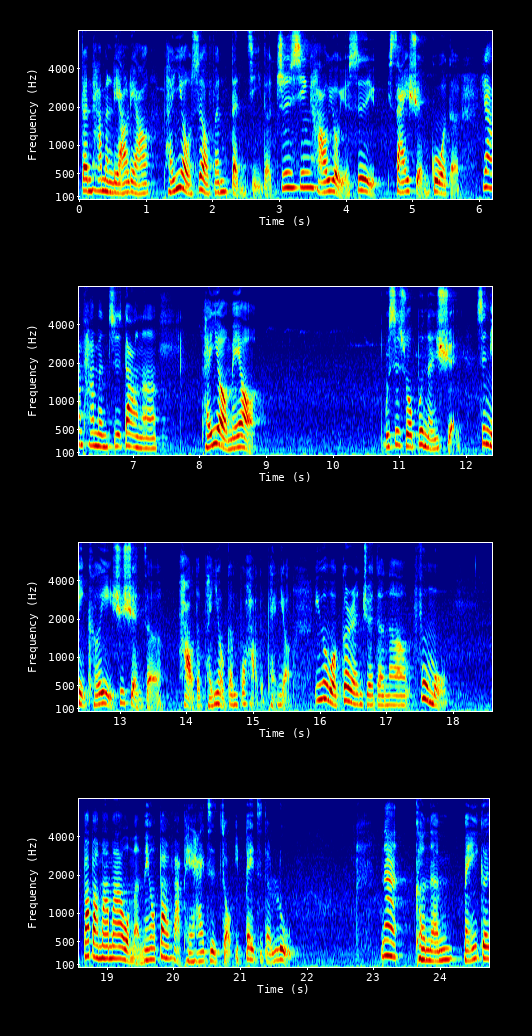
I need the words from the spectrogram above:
跟他们聊聊，朋友是有分等级的，知心好友也是筛选过的，让他们知道呢，朋友没有，不是说不能选，是你可以去选择。好的朋友跟不好的朋友，因为我个人觉得呢，父母、爸爸妈妈，我们没有办法陪孩子走一辈子的路。那可能每一个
